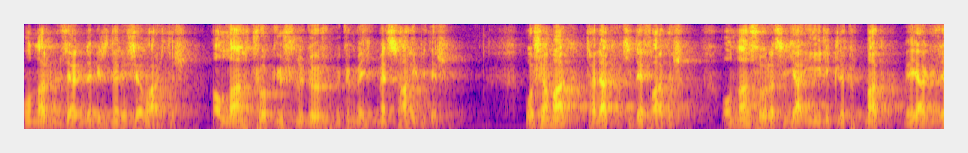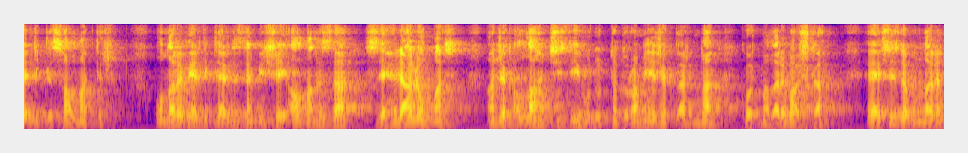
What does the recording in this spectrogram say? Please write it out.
onların üzerinde bir derece vardır.'' Allah çok güçlüdür, hüküm ve hikmet sahibidir. Boşamak talak iki defadır. Ondan sonrası ya iyilikle tutmak veya güzellikle salmaktır. Onlara verdiklerinizden bir şey almanız da size helal olmaz. Ancak Allah'ın çizdiği hudutta duramayacaklarından korkmaları başka. Eğer siz de bunların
